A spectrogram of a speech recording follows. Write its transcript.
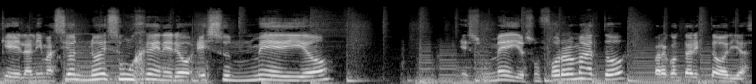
Que la animación no es un género, es un medio es un medio, es un formato para contar historias.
